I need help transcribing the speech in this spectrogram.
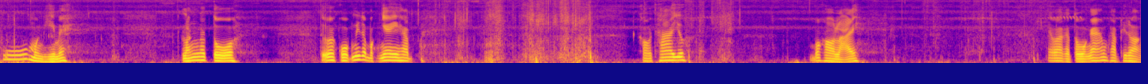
โอ้มองดีไหมหลังละโตวแต่ว่ากบมีแต่บักใหญ่ครับ เขาท่าอยู่ บ่เขาหลาย แต่ว่ากับโตวงามครับพี่น้อง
